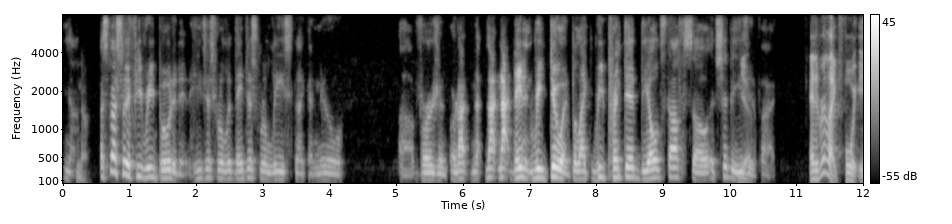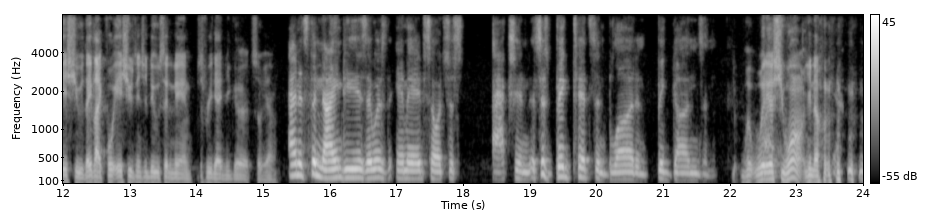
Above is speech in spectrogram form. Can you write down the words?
No. No. Especially if he rebooted it. He just rele- they just released like a new uh version or not not not, not they didn't redo it, but like reprinted the old stuff. So it should be easy Yeah. to find. And it's really like four issues. They like four issues introduced it and then just read that and you're good. So yeah. and it's the 90s it was the image so it's just action it's just big tits and blood and big guns and What, what else you want? You know, Yeah.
